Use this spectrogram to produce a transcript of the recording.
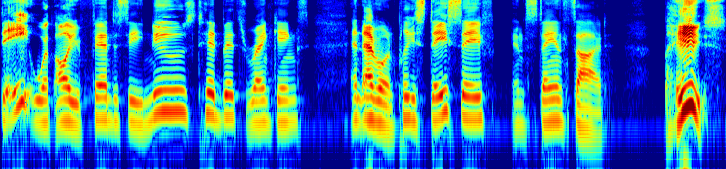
date with all your fantasy news, tidbits, rankings. And everyone, please stay safe and stay inside. Peace.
